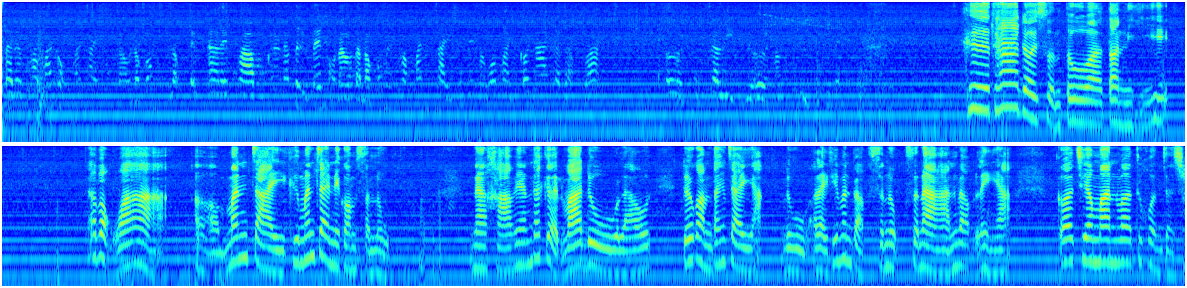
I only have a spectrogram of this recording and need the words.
แต่ในความมั่นอกมั่นใจของเราเราก็เราเป็นอะไรความน่าตื่นเต้นของเราแต่เราก็มีความมั่นใจใช่ไหมคะว่ามันก็น่าจะแบบว่าเออถูกจริตหรือเออทำถูกอะไรอย่างเงี้ยคือถ้าโดยส่วนตัวตอนนี้ถ้าบอกว่าเอ่อมั่นใจคือมั่นใจในความสนุก นะคะเพราะฉะนั้นถ้าเกิดว่าดูแล้วด้วยความตั้งใจอยากดูอะไรที่มันแบบสนุกสนานแบบอะไรเงี้ยก็เชื่อมั่นว่าทุกคนจะช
